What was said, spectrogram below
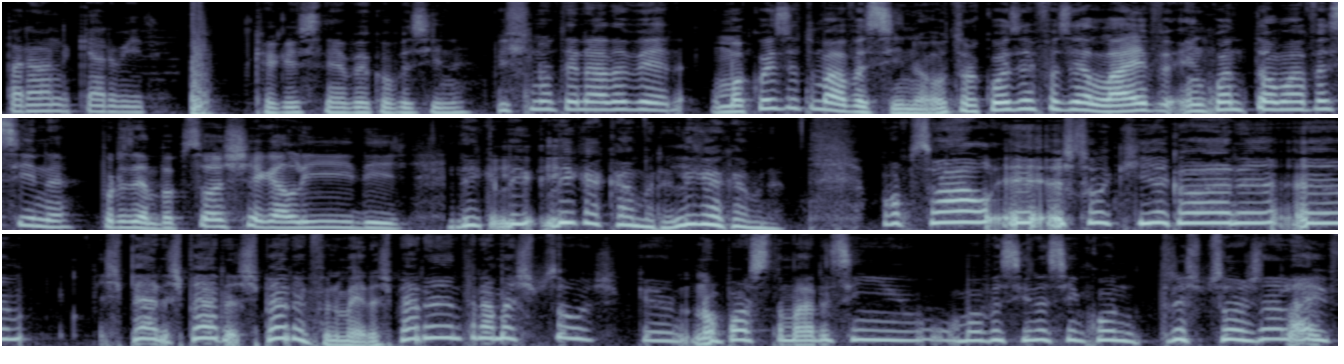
para onde quero ir. O que é que isso tem a ver com a vacina? Isto não tem nada a ver. Uma coisa é tomar a vacina, outra coisa é fazer live enquanto toma a vacina. Por exemplo, a pessoa chega ali e diz: Liga, liga, liga a câmera, liga a câmera. Bom, pessoal, eh, eu estou aqui agora. Hum, espera, espera, espera, enfermeira, espera entrar mais pessoas. Eu não posso tomar assim uma vacina assim com três pessoas na live.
